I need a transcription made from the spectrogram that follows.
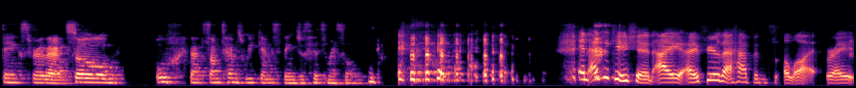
thanks for that. So, oh, that sometimes weekends thing just hits my soul. In education, I I fear that happens a lot, right?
